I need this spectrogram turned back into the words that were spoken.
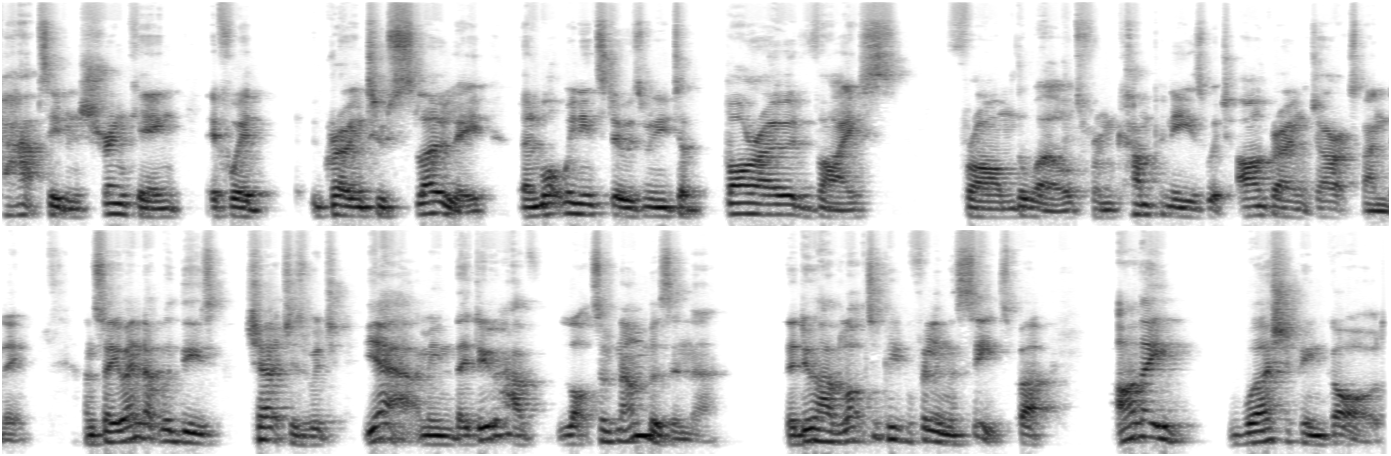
perhaps even shrinking, if we're growing too slowly, then what we need to do is we need to borrow advice from the world, from companies which are growing, which are expanding. And so you end up with these churches, which, yeah, I mean, they do have lots of numbers in there. They do have lots of people filling the seats, but are they worshiping God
